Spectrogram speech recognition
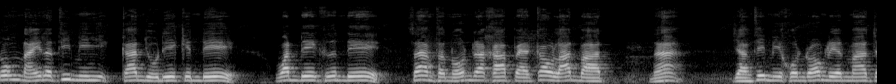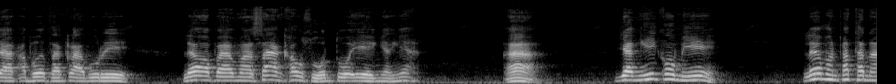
ตรงไหนละที่มีการอยู่ดีกินดี วันดีคืนดี สร้างถนนราคา8 9ล้านบาทนะ อย่างที่มีคนร้องเรียนมาจากอำเภอสังขละบุรี แล้วเอาไปมาสร้างเข้าสวนตัวเองอย่างเงี้ยอ่าอย่างนี้ก็มี แล้วมันพัฒนา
